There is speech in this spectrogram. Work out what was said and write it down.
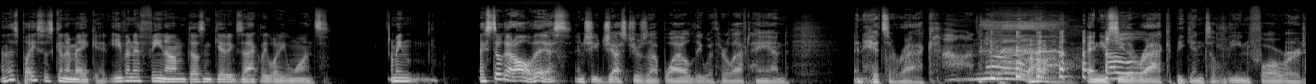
And this place is going to make it, even if Phenom doesn't get exactly what he wants. I mean, I still got all this. And she gestures up wildly with her left hand and hits a rack. Oh no. And you see the Oh. rack begin to lean forward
